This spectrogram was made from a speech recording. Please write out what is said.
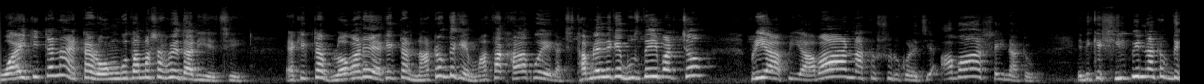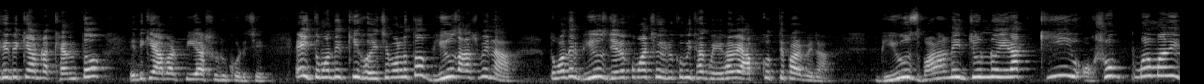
ওয়াইটিটা না একটা রঙ্গ তামাশা হয়ে দাঁড়িয়েছে। এক একটা ব্লগারে এক একটা নাটক দেখে মাথা খারাপ হয়ে গেছে। থামলে দেখে বুঝতেই পারছ? প্রিয়া প্রিয়া, আবার নাটক শুরু করেছে। আবার সেই নাটক। এদিকে শিল্পীর নাটক দেখে দেখে আমরা ক্ষান্ত, এদিকে আবার প্রিয়া শুরু করেছে। এই, তোমাদের কি হয়েছে বলো তো? ভিউজ আসবে না। তোমাদের ভিউজ যেরকম আছে ওইরকমই থাকবে, এভাবে আপ করতে পারবে না। ভিউজ বাড়ানোর জন্য এরা কি অসভ্য মানে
